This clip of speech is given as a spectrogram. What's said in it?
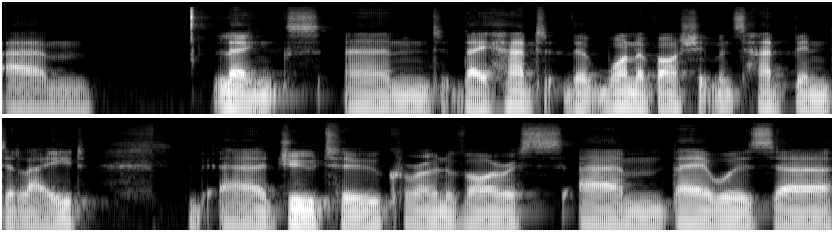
um, lengths. And they had that one of our shipments had been delayed uh, due to coronavirus. Um, there was uh,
